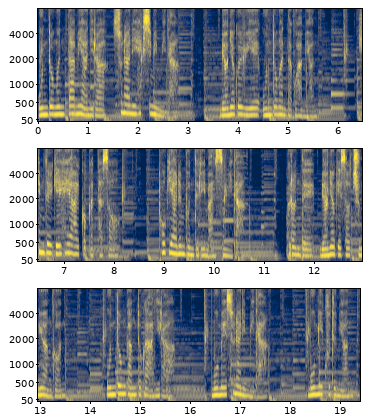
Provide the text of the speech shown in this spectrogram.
운동은 땀이 아니라 순환이 핵심입니다. 면역을 위해 운동한다고 하면 힘들게 해야 할 것 같아서 포기하는 분들이 많습니다. 그런데 면역에서 중요한 건 운동 강도가 아니라 몸의 순환입니다. 몸이 굳으면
